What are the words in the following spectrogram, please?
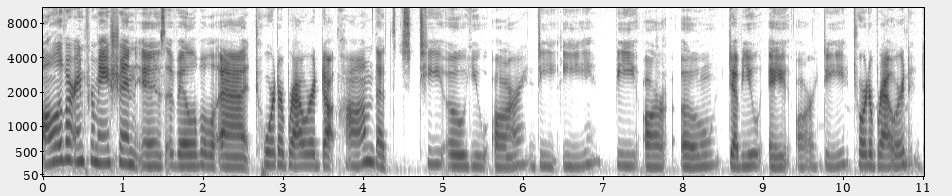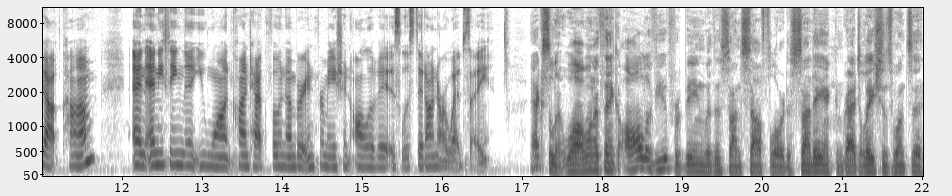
All of our information is available at tourdebroward.com. That's T O U R D E B R O W A R D, tourdebroward.com. And anything that you want, contact phone number information, all of it is listed on our website. Excellent. Well, I want to thank all of you for being with us on South Florida Sunday, and congratulations once uh,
